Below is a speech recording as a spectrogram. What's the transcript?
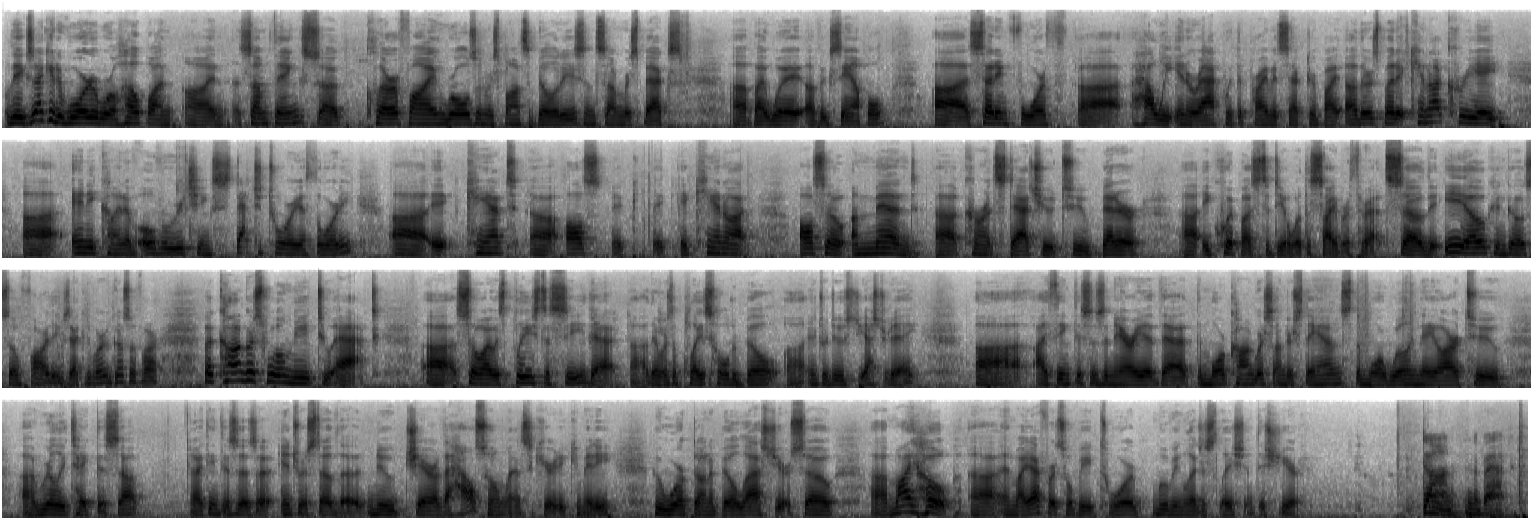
Well, the executive order will help on, on some things, uh, clarifying roles and responsibilities in some respects uh, by way of example, uh, setting forth uh, how we interact with the private sector by others, but it cannot create uh, any kind of overreaching statutory authority. Uh, it can't also, it, it, it, cannot also amend current statute to better uh, equip us to deal with the cyber threats. So the EO can go so far, the executive order can go so far, but Congress will need to act. Uh, so I was pleased to see that uh, there was a placeholder bill uh, introduced yesterday. Uh, I think this is an area that the more Congress understands, the more willing they are to uh, really take this up. I think this is an interest of the new chair of the House Homeland Security Committee, who worked on a bill last year. So, uh, my hope uh, and my efforts will be toward moving legislation this year. Don, in the back.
